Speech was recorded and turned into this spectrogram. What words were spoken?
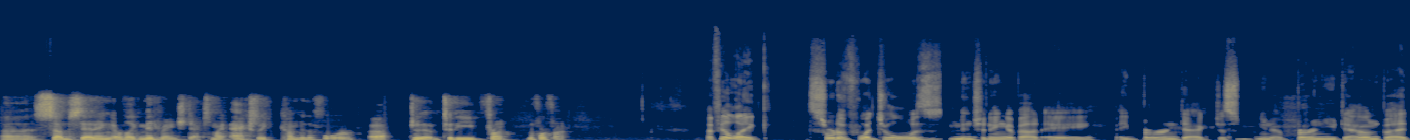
uh, subsetting of like mid-range decks might actually come to the fore, uh, to the to the front, the forefront. I feel like sort of what Joel was mentioning about a a burn deck, just you know, burn you down, but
